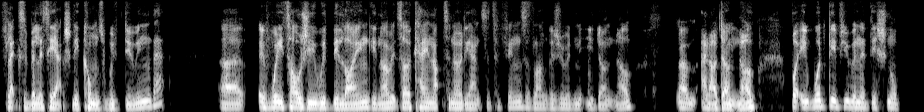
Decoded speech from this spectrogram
flexibility actually comes with doing that. Uh, if we told you we'd be lying, you know, it's okay not to know the answer to things as long as you admit you don't know. Um, and I don't know, but it would give you an additional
